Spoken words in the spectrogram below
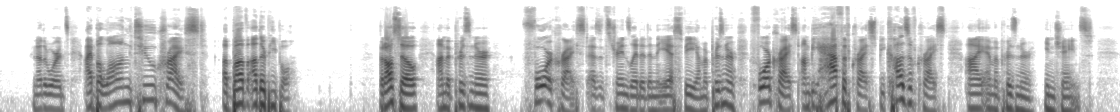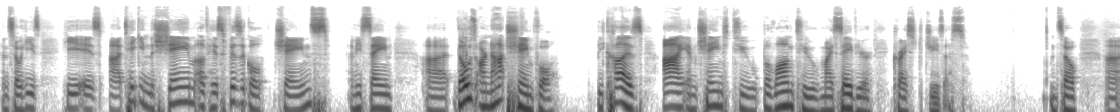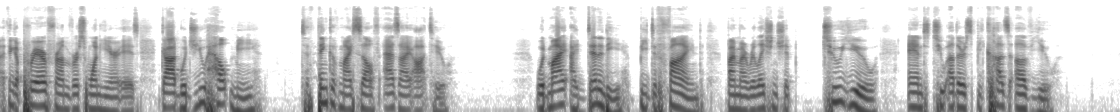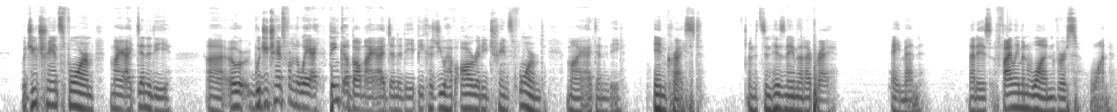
In other words, I belong to Christ above other people. But also, I'm a prisoner for Christ, as it's translated in the ESV. I'm a prisoner for Christ, on behalf of Christ, because of Christ. I am a prisoner in chains. And so he's he is uh, taking the shame of his physical chains, and he's saying, uh, "Those are not shameful, because I am chained to, belong to my Savior, Christ Jesus. And so uh, I think a prayer from verse 1 here is God, would you help me to think of myself as I ought to? Would my identity be defined by my relationship to you and to others because of you? Would you transform my identity? Uh, or would you transform the way I think about my identity because you have already transformed my identity in Christ? And it's in his name that I pray. Amen. That is Philemon 1, verse 1.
